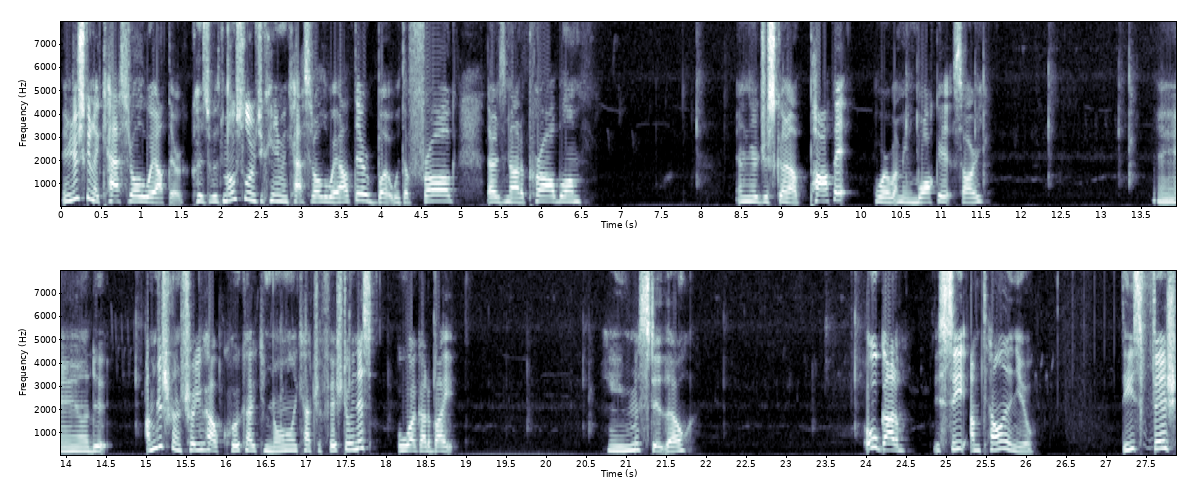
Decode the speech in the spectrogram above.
And you're just going to cast it all the way out there. Because with most lures, you can't even cast it all the way out there. But with a frog, that is not a problem. And you're just going to pop it. Or, I mean, walk it. Sorry. And I'm just going to show you how quick I can normally catch a fish doing this. Oh, I got a bite. He missed it though. Oh, got him. You see, I'm telling you. These fish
